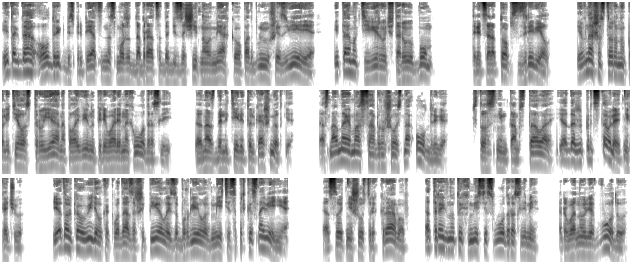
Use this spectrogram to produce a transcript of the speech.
И тогда Олдрик беспрепятственно сможет добраться до беззащитного мягкого подбрюшья зверя и там активировать вторую бомбу. Трицератопс взревел, и в нашу сторону полетела струя наполовину переваренных водорослей. До нас долетели только ошметки. Основная масса обрушилась на Олдрига. Что с ним там стало, я даже представлять не хочу. Я только увидел, как вода зашипела и забурлила вместе соприкосновения, а сотни шустрых крабов, отрыгнутых вместе с водорослями, рванули в воду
